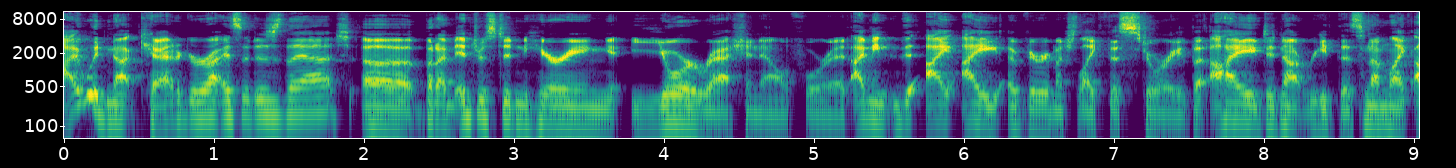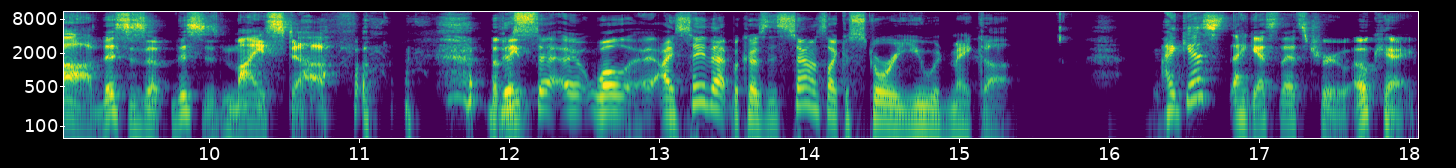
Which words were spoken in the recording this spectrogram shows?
I would not categorize it as that, uh, but I'm interested in hearing your rationale for it. I mean, th- I I very much like this story, but I did not read this, and I'm like, ah, this is a this is my stuff. but this, uh, well, I say that because it sounds like a story you would make up. I guess I guess that's true. Okay,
